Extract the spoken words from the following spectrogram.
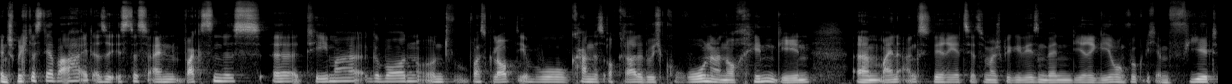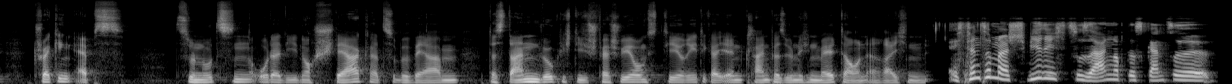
entspricht das der Wahrheit? Also ist das ein wachsendes äh, Thema geworden? Und was glaubt ihr, wo kann es auch gerade durch Corona noch hingehen? Ähm, meine Angst wäre jetzt ja zum Beispiel gewesen, wenn die Regierung wirklich empfiehlt, Tracking-Apps zu nutzen oder die noch stärker zu bewerben, dass dann wirklich die Verschwörungstheoretiker ihren kleinen persönlichen Meltdown erreichen. Ich finde es immer schwierig zu sagen, ob das Ganze,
